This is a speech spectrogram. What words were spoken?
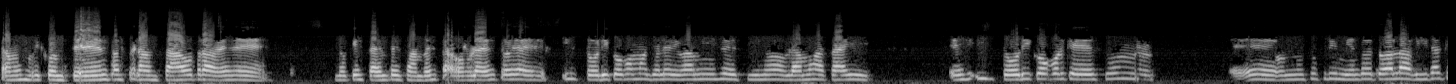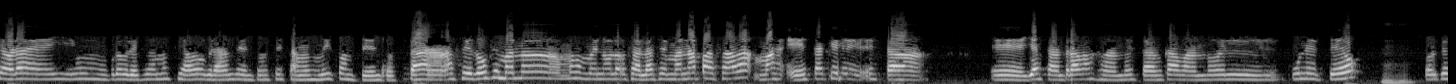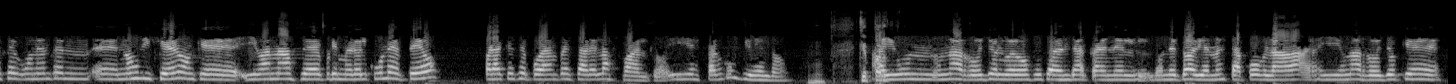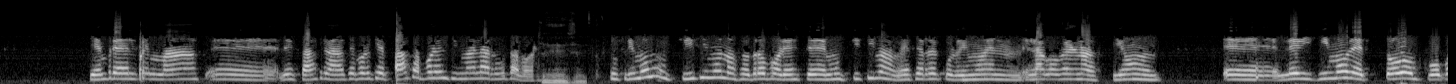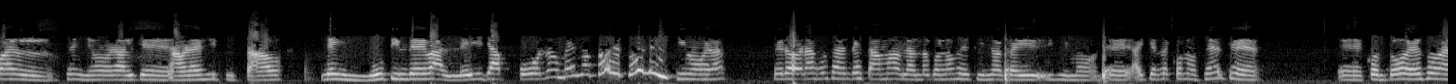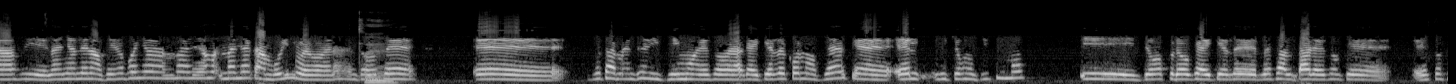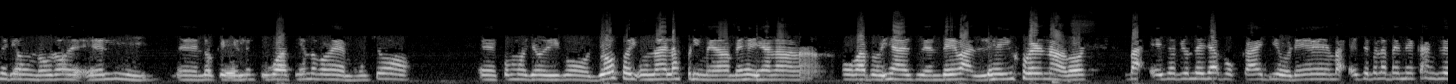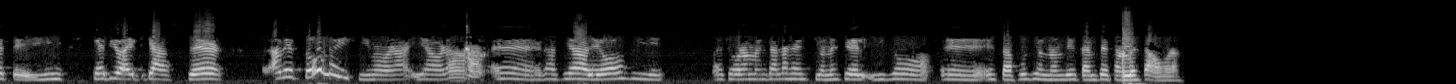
Estamos muy contentos, esperanzados otra vez de lo que está empezando esta obra. Esto es histórico, como yo le digo a mis vecinos, hablamos acá y es histórico porque es un, eh, un sufrimiento de toda la vida que ahora hay un progreso demasiado grande, entonces estamos muy contentos. Hace dos semanas más o menos, o sea, la semana pasada más esta que está, eh, ya están trabajando, están cavando el cuneteo porque según eh, nos dijeron que iban a hacer primero el cuneteo para que se pueda empezar el asfalto y están cumpliendo. Hay un, un, arroyo luego justamente acá en el donde todavía no está poblada, hay un arroyo que siempre es el que más eh, desastre hace porque pasa por encima de la ruta. Por. Sufrimos muchísimo nosotros por este, muchísimas veces recurrimos en la gobernación eh, le dijimos de todo un poco al señor, al que ahora es diputado, de inútil, de valer, ya por, no, menos todo, todo le dijimos, ¿verdad? Pero ahora justamente estábamos hablando con los vecinos acá y dijimos, eh, hay que reconocer que eh, con todo eso, ¿verdad? Si dañan de nacido, pues daña Cambuy luego, ¿verdad? Entonces, eh, justamente dijimos eso, ¿verdad? Que hay que reconocer que él luchó muchísimo y yo creo que hay que resaltar eso que eso sería un logro de él y eh, lo que él estuvo haciendo porque mucho eh, como yo digo yo soy una de las primeras veces ella la hija del de Valle y gobernador. Va ella vio de boca lloré va ese la pende y qué vio hay que hacer. A de todo lo dijimos ¿verdad? y ahora eh, gracias a Dios y seguramente a las gestiones que él hizo eh, está funcionando y está empezando esta obra.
